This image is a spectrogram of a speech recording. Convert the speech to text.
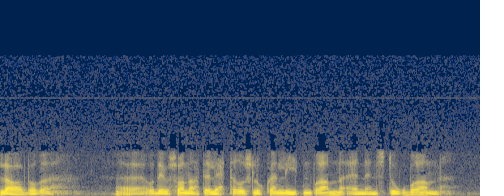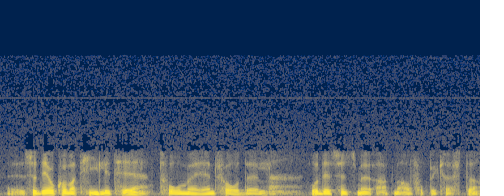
lavere. Eh, og det er jo sånn at det er lettere å slukke en liten brann enn en stor brann. Eh, så det å komme tidlig til tror vi er en fordel, og det syns vi at vi har fått bekrefta.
